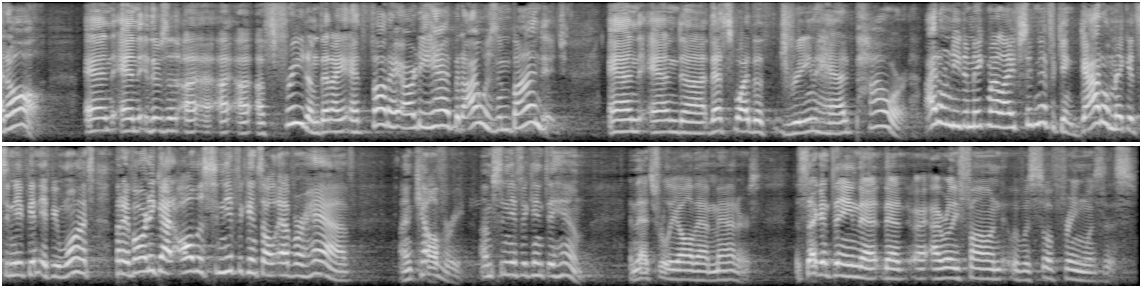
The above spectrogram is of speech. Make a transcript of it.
at all. And, and there's was a, a, a, freedom that I had thought I already had, but I was in bondage. And, and uh, that's why the dream had power. I don't need to make my life significant. God will make it significant if He wants, but I've already got all the significance I'll ever have on Calvary. I'm significant to Him. And that's really all that matters. The second thing that, that I really found was so freeing was this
